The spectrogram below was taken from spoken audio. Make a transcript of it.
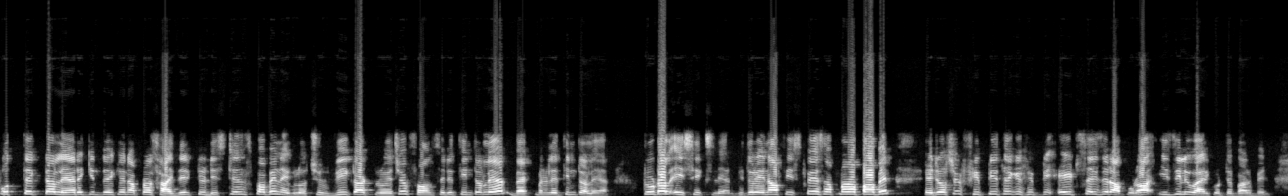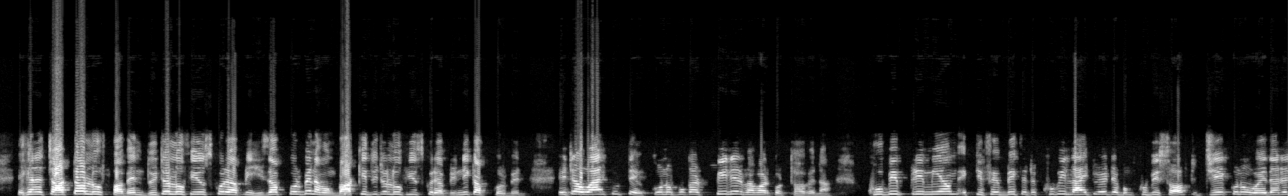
প্রত্যেকটা লেয়ারে কিন্তু এখানে আপনার সাইজের একটু ডিস্টেন্স পাবেন। এগুলো হচ্ছে ভি কাট রয়েছে। ফ্রন্ট সাইডে তিনটা লেয়ার ব্যাক প্যানেলে তিনটা লেয়ার টোটাল এই সিক্স লেয়ার ভিতরে এনাফ স্পেস আপনারা পাবেন। এটা হচ্ছে ফিফটি থেকে ফিফটি এইট সাইজের আপুরা ইজিলি ওয়্যার করতে পারবেন। এখানে চারটা লুফ পাবেন। দুইটা লুফ ইউজ করে আপনি হিজাব করবেন এবং বাকি দুইটা লুফ ইউজ করে আপনি নিকাপ করবেন। এটা ওয়্যার করতে কোনো প্রকার পিনের ব্যবহার করতে হবে না। খুবই প্রিমিয়াম একটি ফেব্রিক এটা খুবই লাইট ওয়েট এবং খুবই সফট যে কোনো ওয়েদারে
